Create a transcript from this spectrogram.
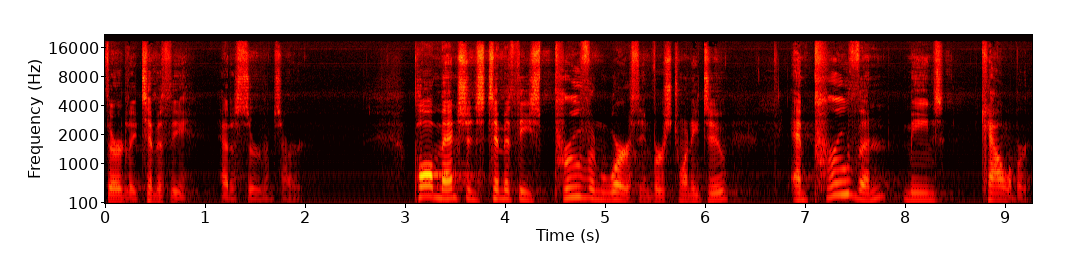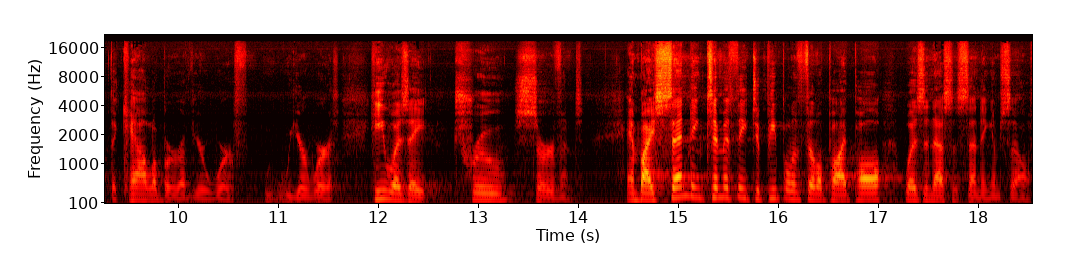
Thirdly, Timothy had a servant's heart. Paul mentions Timothy's proven worth in verse 22, and proven means caliber, the caliber of your worth, your worth. He was a true servant. And by sending Timothy to people in Philippi, Paul was in essence sending himself.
